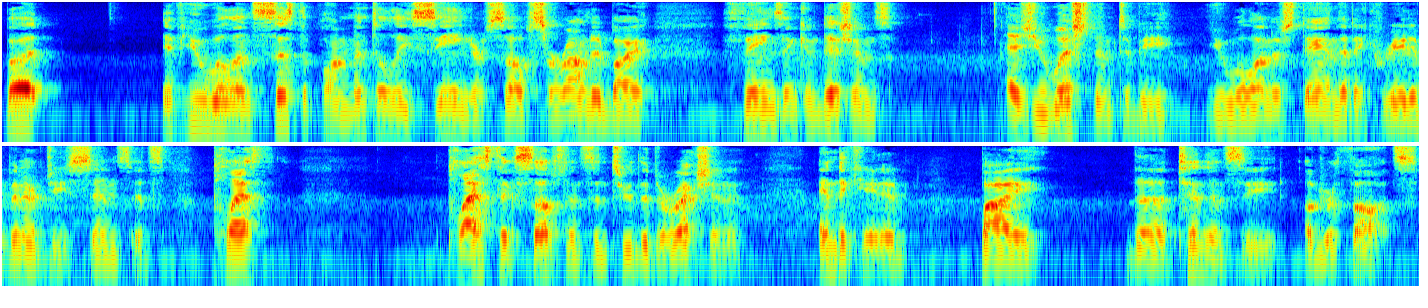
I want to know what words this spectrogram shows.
But if you will insist upon mentally seeing yourself surrounded by things and conditions as you wish them to be, you will understand that a creative energy sends its plastic plastic substance into the direction indicated by the tendency of your thoughts.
